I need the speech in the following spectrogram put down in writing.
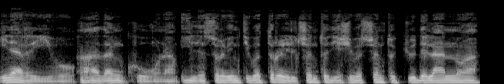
in arrivo ad Ancona. Il Sole 24 Ore, il 110% chiude l'anno a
